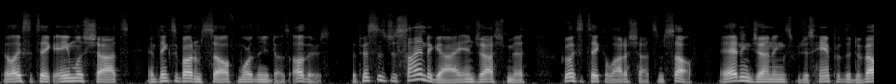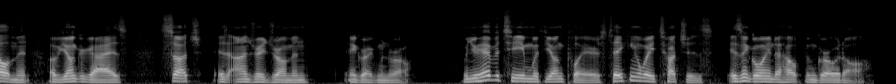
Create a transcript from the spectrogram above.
that likes to take aimless shots and thinks about himself more than he does others. The Pistons just signed a guy in Josh Smith who likes to take a lot of shots himself. Adding Jennings would just hamper the development of younger guys such as Andre Drummond and Greg Monroe. When you have a team with young players, taking away touches isn't going to help them grow at all.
